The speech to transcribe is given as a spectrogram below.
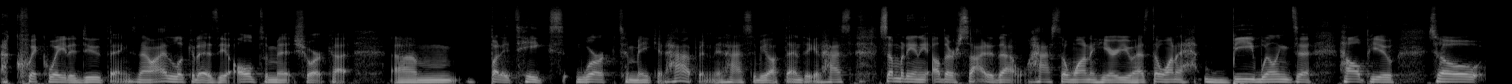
a quick way to do things. Now I look at it as the ultimate shortcut. Um, but it takes work to make it happen. It has to be authentic. It has somebody on the other side of that has to want to hear you, has to want to be willing to help you. So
